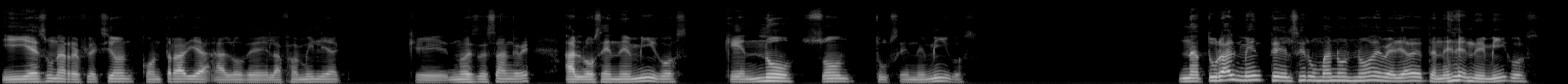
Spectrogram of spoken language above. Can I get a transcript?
y es una reflexión contraria a lo de la familia que no es de sangre, a los enemigos que no son tus enemigos. Naturalmente el ser humano no debería de tener enemigos.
